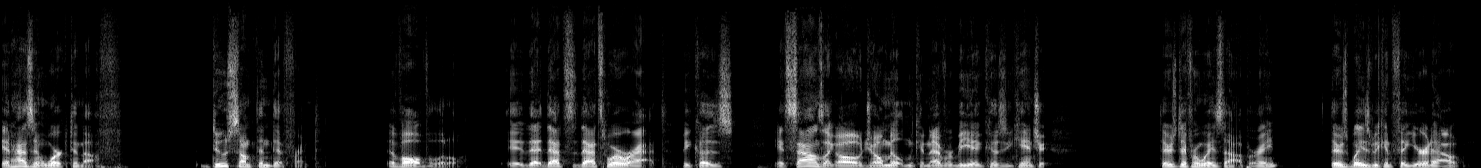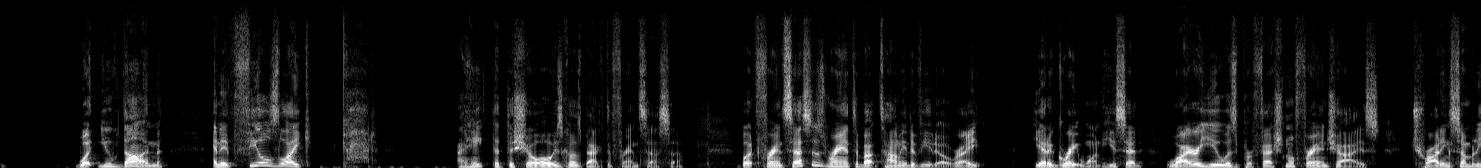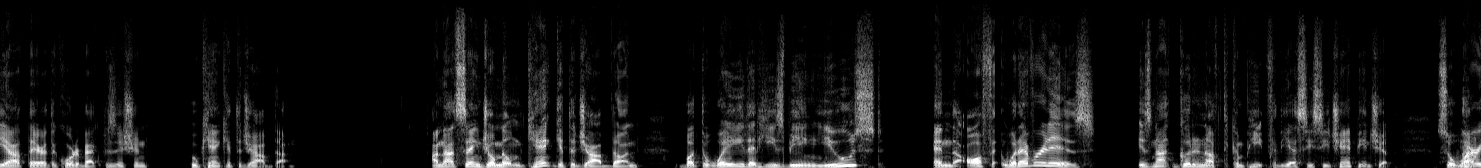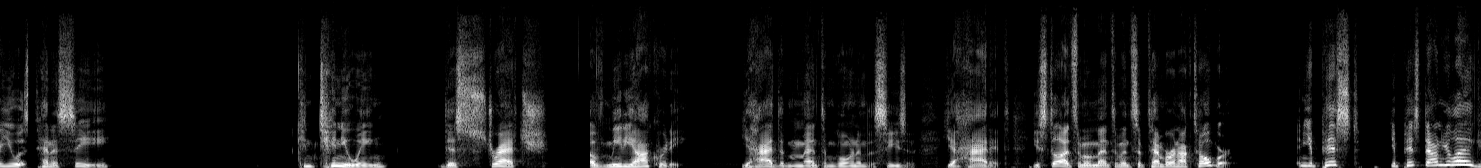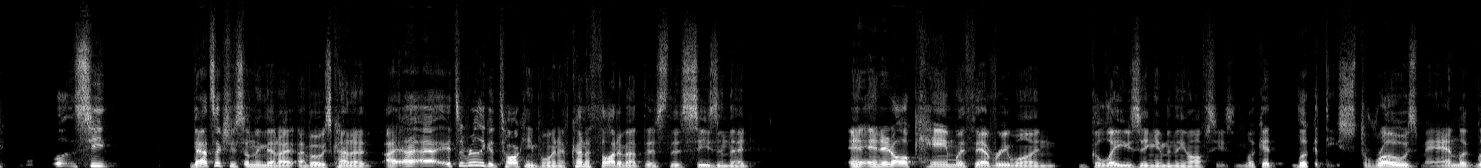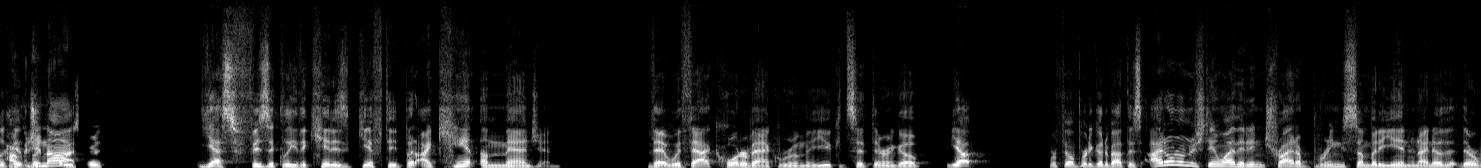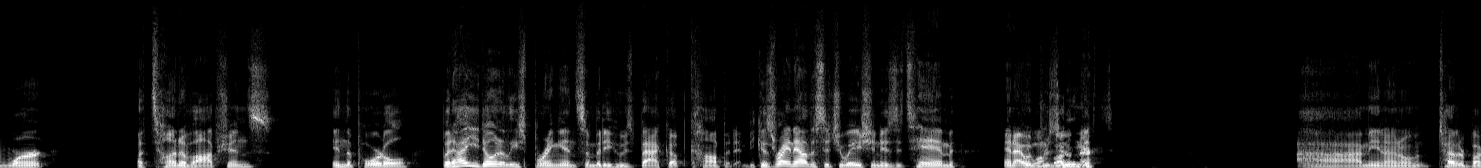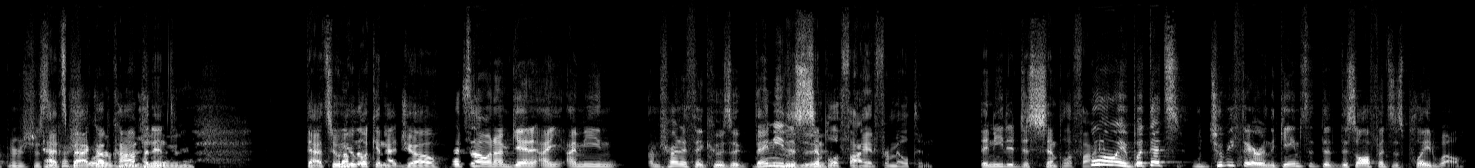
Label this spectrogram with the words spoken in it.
it hasn't worked enough. Do something different. Evolve a little. It, that, that's that's where we're at. Because it sounds like oh joe milton can never be it because you can't ch-. there's different ways to operate. There's ways we can figure it out. What you've done and it feels like god i hate that the show always goes back to francesa but francesa's rant about tommy devito right he had a great one. He said, Why are you, as a professional franchise, trotting somebody out there at the quarterback position who can't get the job done? I'm not saying Joe Milton can't get the job done, but the way that he's being used and the off whatever it is is not good enough to compete for the SEC championship. So why no. are you as Tennessee continuing this stretch of mediocrity? You had the momentum going into the season. You had it. You still had some momentum in September and October, and you pissed. You pissed down your leg. Well, see, that's actually something that I, have always kind of. I, I, it's a really good talking point. I've kind of thought about this this season that, and, and it all came with everyone glazing him in the offseason. Look at look at these throws, man. Look look How at could look you not? Yes, physically the kid is gifted, but I can't imagine that with that quarterback room that you could sit there and go, "Yep, we're feeling pretty good about this." I don't understand why they didn't try to bring somebody in, and I know that there weren't a ton of options in the portal, but how you don't at least bring in somebody who's backup competent? Because right now the situation is it's him, and I would presume it's. Ah, I mean, I don't. Tyler Buchner's just that's like backup competent. That's who but you're not, looking at, Joe. That's not what I'm getting. I I mean, I'm trying to think who's a. They need to simplify it for Milton. They needed to simplify. Wait, wait, but that's to be fair. In the games that the, this offense has played well,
